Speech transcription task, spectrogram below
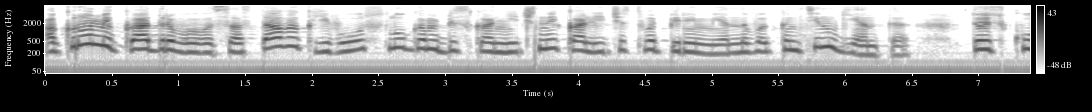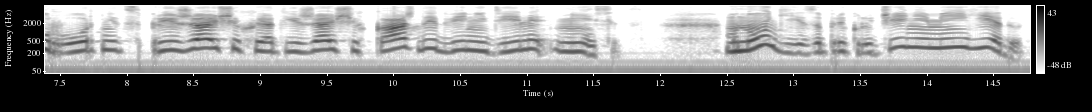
А кроме кадрового состава к его услугам бесконечное количество переменного контингента, то есть курортниц, приезжающих и отъезжающих каждые две недели месяц. Многие за приключениями и едут.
